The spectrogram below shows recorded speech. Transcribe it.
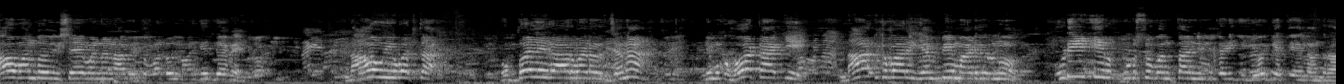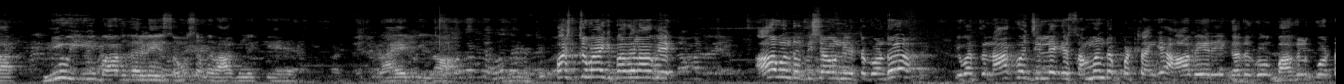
ಆ ಒಂದು ವಿಷಯವನ್ನು ನಾವು ಇಟ್ಟುಕೊಂಡು ನೊಂದಿದ್ದೇವೆ. ನಾವು ಇವತ್ತ ಹುಬ್ಬಳ್ಳಿ ಧಾರವಾಡದ ಜನ ನಿಮ್ಗೆ ಹೋಟ್ ಹಾಕಿ ನಾಲ್ಕು ಬಾರಿ ಎಂ ಪಿ ಮಾಡಿದ್ರು ಕುಡಿ ನೀರು ಕುಡಿಸುವಂತ ನಿಮ್ಮ ಕಡೆಗೆ ಯೋಗ್ಯತೆ ಇಲ್ಲ ಅಂದ್ರೆ ನೀವು ಈ ಭಾಗದಲ್ಲಿ ಸಂಸದರಾಗಲಿಕ್ಕೆ ಲಾಯಕ್ಕಿಲ್ಲ ಸ್ಪಷ್ಟವಾಗಿ ಬದಲಾಗಬೇಕು. ಆ ಒಂದು ದಿಶಾವನ್ನು ಇಟ್ಟುಕೊಂಡು ಇವತ್ತು ನಾಲ್ಕು ಜಿಲ್ಲೆಗೆ ಸಂಬಂಧಪಟ್ಟಂಗೆ ಹಾವೇರಿ, ಗದಗು, ಬಾಗಲಕೋಟ,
